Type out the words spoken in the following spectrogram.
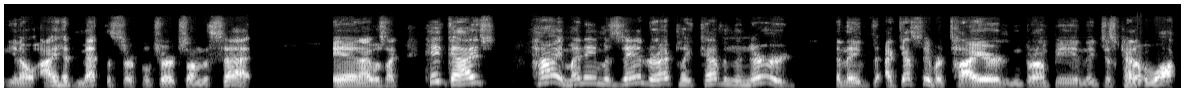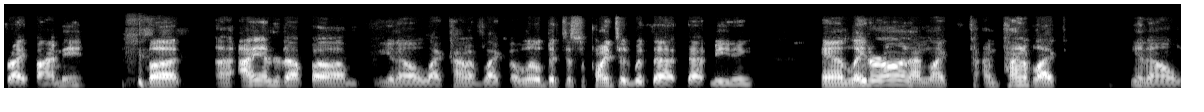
you know, I had met the Circle Jerks on the set. And I was like, hey guys, hi, my name is Zander. I play Kevin the Nerd. And they, I guess they were tired and grumpy and they just kind of walked right by me. but uh, I ended up, um, you know, like kind of like a little bit disappointed with that, that meeting. And later on, I'm like, I'm kind of like, you know,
